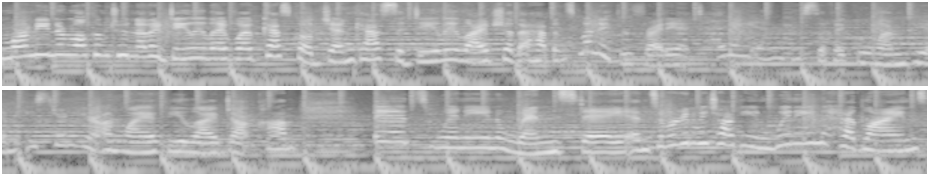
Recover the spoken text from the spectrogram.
morning and welcome to another daily live webcast called GenCast, the daily live show that happens Monday through Friday at 10 a.m. Pacific, 1 p.m. Eastern here on YFELive.com. It's Winning Wednesday, and so we're going to be talking winning headlines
